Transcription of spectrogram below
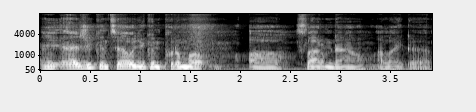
And as you can tell, you can put them up, uh, slide them down. I like that.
